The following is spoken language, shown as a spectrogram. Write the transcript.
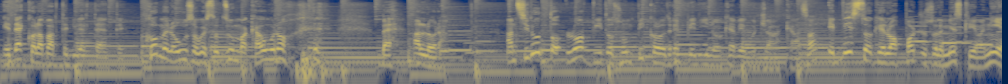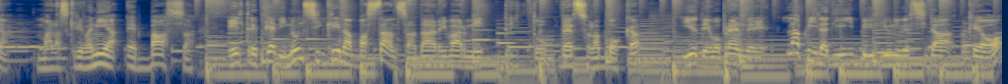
Ed ecco la parte divertente. Come lo uso questo zoom H1? Beh, allora, anzitutto lo avvito su un piccolo treppiedino che avevo già a casa e visto che lo appoggio sulla mia scrivania, ma la scrivania è bassa e il treppiedi non si inclina abbastanza da arrivarmi dritto verso la bocca, io devo prendere la pila di libri di università che ho,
